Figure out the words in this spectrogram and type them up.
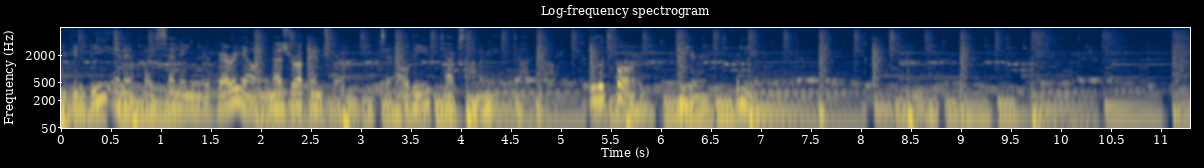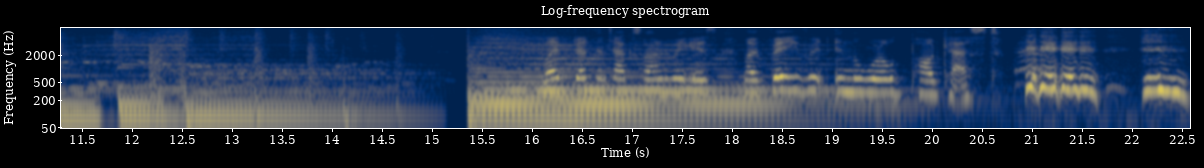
you can be in it by sending your very own Measure Up intro to ldtaxonomy.com. We look forward to hearing from you. Podcast.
